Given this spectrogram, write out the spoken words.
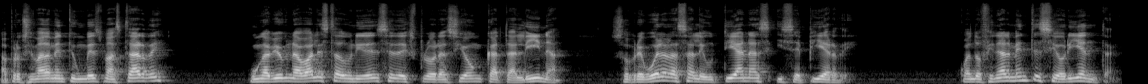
Aproximadamente un mes más tarde, un avión naval estadounidense de exploración Catalina sobrevuela las Aleutianas y se pierde. Cuando finalmente se orientan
